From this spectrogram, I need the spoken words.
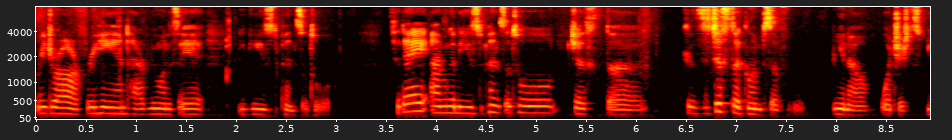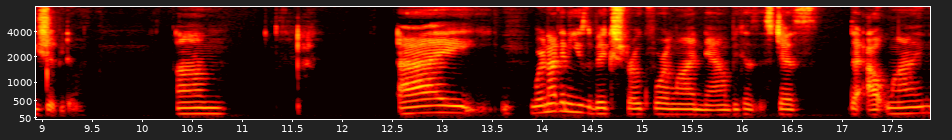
free draw or freehand, however you want to say it use the pencil tool. Today I'm going to use the pencil tool just because it's just a glimpse of you know what you you should be doing. Um, I we're not going to use a big stroke for a line now because it's just the outline.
